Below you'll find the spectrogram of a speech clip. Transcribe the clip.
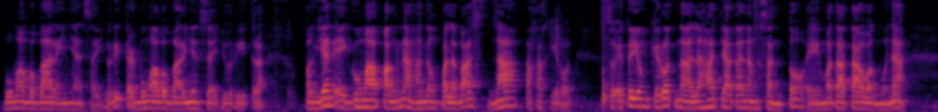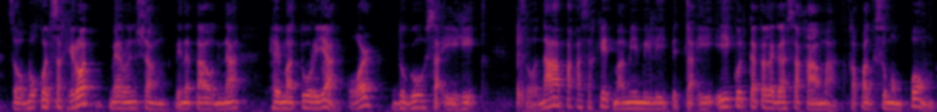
Bumababa rin yan sa urethra, bumababa rin yan sa urethra. Pag yan ay gumapang na hanggang palabas, napakakirot. So, ito yung kirot na lahat yata ng santo, eh, matatawag mo na. So, bukod sa kirot, meron siyang tinatawag na hematuria or dugo sa ihi. So, napakasakit, mamimilipit ka, iikot ka talaga sa kama kapag sumumpong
